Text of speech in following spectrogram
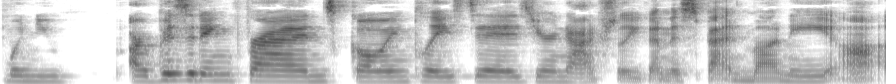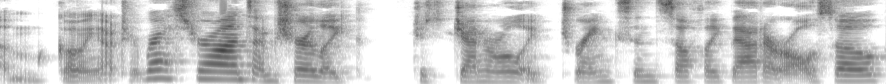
when you are visiting friends, going places, you're naturally going to spend money um, going out to restaurants. I'm sure like just general like drinks and stuff like that are also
